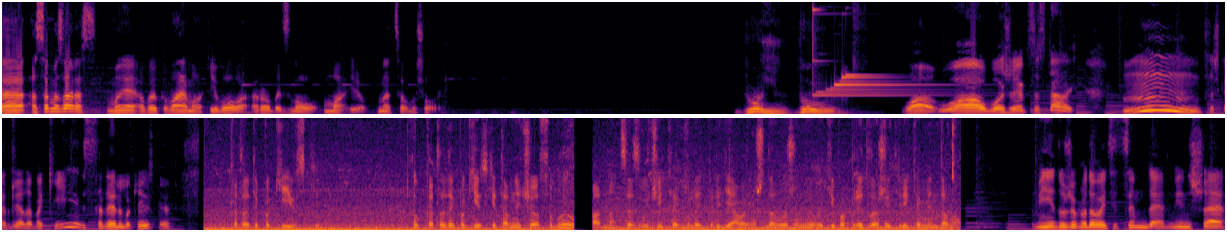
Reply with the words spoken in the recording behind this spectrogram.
А саме зараз ми випиваємо, і Вова робить знову магію на цьому шоу. Вау! Вау, боже, як це ставить. Ммм, це ж котлета баків, Садир Баківський? Котлети по-київськи. Ну, котлети по-київськи там нічого особливого. Ладно, це звучить як, блядь, пред'ява. Я ж должен його, типу, предложити, рекомендувати. Мені дуже подобається цим ден. Він шеф.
